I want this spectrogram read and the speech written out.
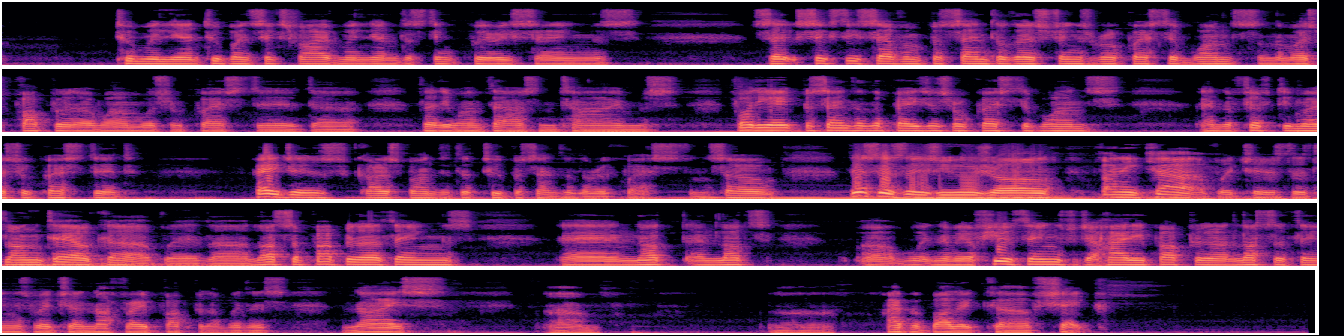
2 million, 2.65 million distinct query strings. So 67% of those strings were requested once, and the most popular one was requested uh, 31,000 times. 48% of the pages requested once, and the 50 most requested pages corresponded to 2% of the requests. And so this is this usual funny curve, which is this long tail curve with uh, lots of popular things and not and lots uh, there are a few things which are highly popular and lots of things which are not very popular with this nice um, uh, hyperbolic curve shape.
